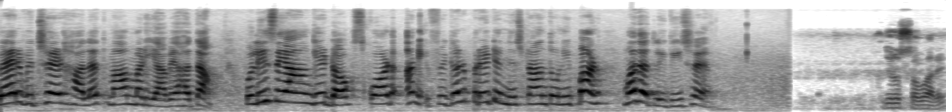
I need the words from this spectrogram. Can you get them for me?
વેરવિછેડ હાલતમાં મળી આવ્યા હતા. પોલીસે આ અંગે ડોગ સ્ક્વોડ અને ફિંગરપ્રિન્ટ નિષ્ણાંતોની પણ મદદ લીધી છે. સવારે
